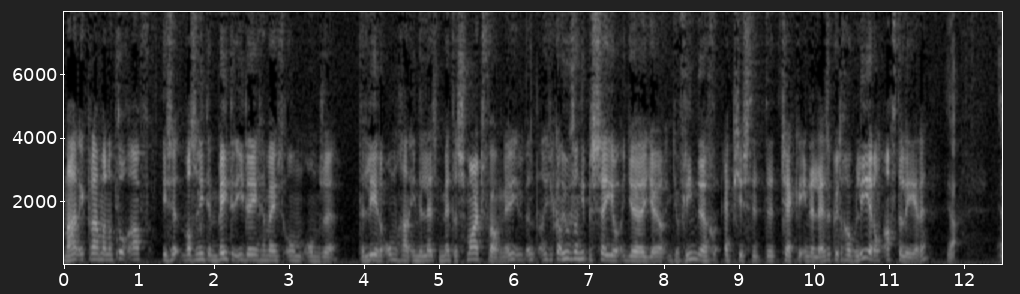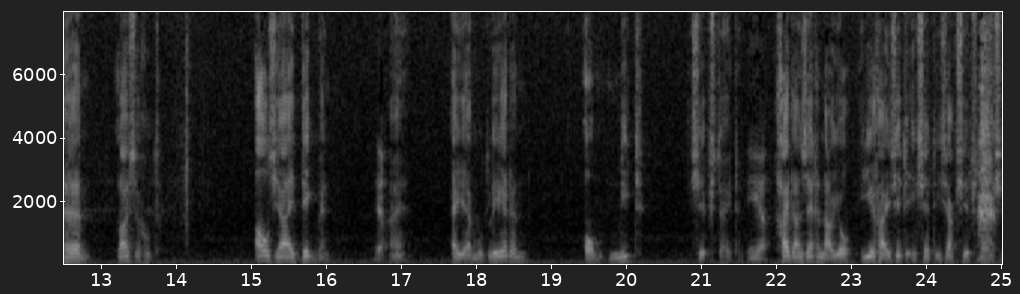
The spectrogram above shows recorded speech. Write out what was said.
Maar ik vraag me dan toch af, is het, was het niet een beter idee geweest om, om ze te leren omgaan in de les met een smartphone? Nee, want Je, kan, je hoeft dan niet per se je, je, je, je vrienden-appjes te, te checken in de les. Dan kun je toch ook leren om af te leren? Ehm, luister goed. Als jij dik bent Ja. hè, en jij moet leren om niet chips te eten. Ja. Ga je dan zeggen, nou joh, hier ga je zitten, ik zet die zak chips naast je.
